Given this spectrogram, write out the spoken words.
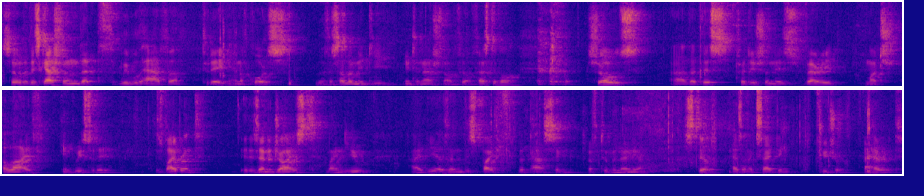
So, the discussion that we will have uh, today, and of course, the Thessaloniki International Film Festival, shows uh, that this tradition is very much alive in Greece today. It's vibrant, it is energized by new ideas, and despite the passing of two millennia, still has an exciting future ahead of it.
